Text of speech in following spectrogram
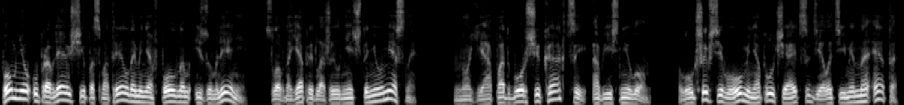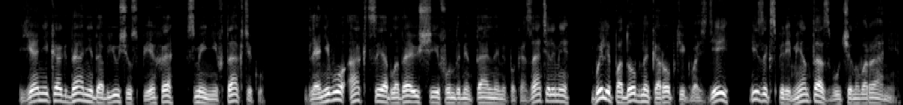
Помню, управляющий посмотрел на меня в полном изумлении, словно я предложил нечто неуместное. «Но я подборщик акций», — объяснил он. «Лучше всего у меня получается делать именно это. Я никогда не добьюсь успеха, сменив тактику». Для него акции, обладающие фундаментальными показателями, были подобны коробке гвоздей из эксперимента, озвученного ранее.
